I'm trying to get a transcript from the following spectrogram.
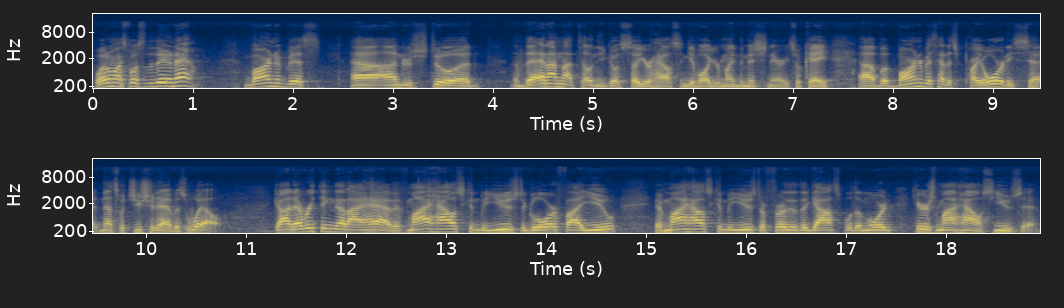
What am I supposed to do now? Barnabas uh, understood that, and I'm not telling you go sell your house and give all your money to missionaries, okay? Uh, but Barnabas had his priorities set, and that's what you should have as well. God, everything that I have, if my house can be used to glorify you, if my house can be used to further the gospel, then Lord, here's my house, use it.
